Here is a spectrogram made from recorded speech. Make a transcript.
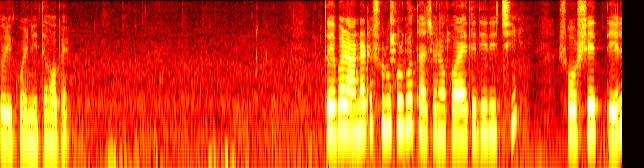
তৈরি করে নিতে হবে। তো এবার রান্নাটা শুরু করব, তার জন্য কড়াইতে দিয়ে দিচ্ছি সর্ষের তেল,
